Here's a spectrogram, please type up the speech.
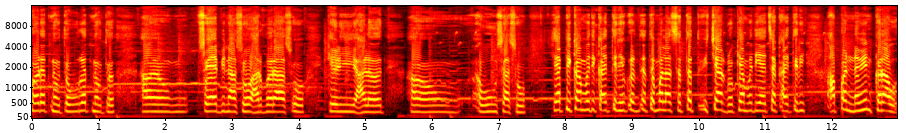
पडत नव्हतं उरत नव्हतं. सोयाबीन असो हरभरा असो केळी हळद ऊस असो या पिकामध्ये काहीतरी हे करत तर मला सतत विचार डोक्यामध्ये यायचा काहीतरी आपण नवीन करावं.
